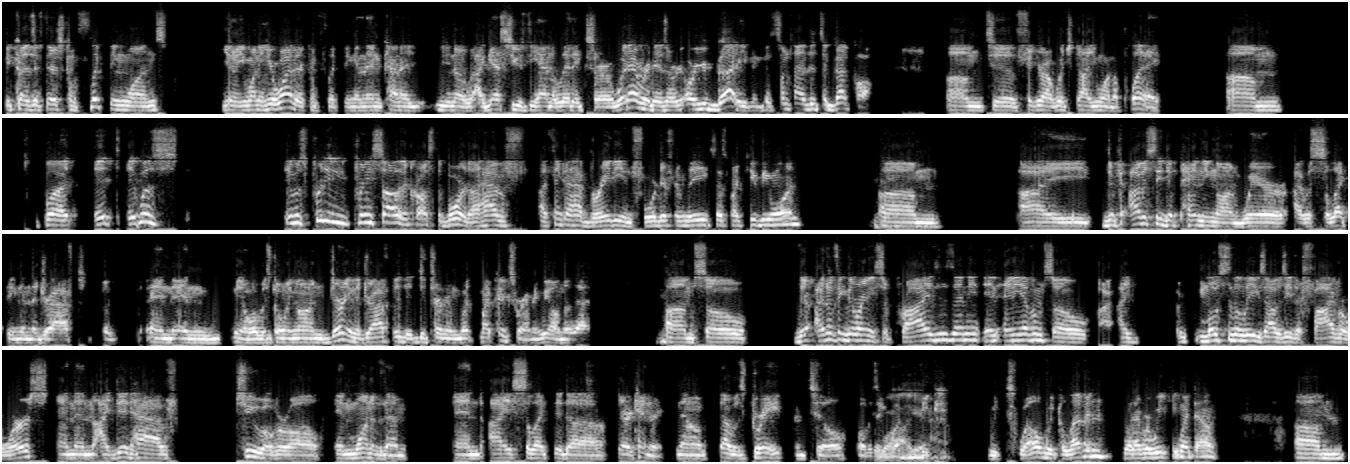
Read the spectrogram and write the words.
Because if there's conflicting ones, you know, you want to hear why they're conflicting, and then kind of, you know, I guess use the analytics or whatever it is, or, or your gut even, because sometimes it's a gut call um, to figure out which guy you want to play. Um, but it it was it was pretty pretty solid across the board. I have I think I have Brady in four different leagues. That's my QB one. Um, I obviously depending on where I was selecting in the draft, uh, and and you know what was going on during the draft, it determined what my picks were. I mean, we all know that. Um, so there, I don't think there were any surprises in, any- in any of them. So I, I most of the leagues I was either five or worse, and then I did have two overall in one of them, and I selected uh, Derrick Henry. Now that was great until what was it? Wow, yeah. week week twelve, week eleven, whatever week he went down. Um,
